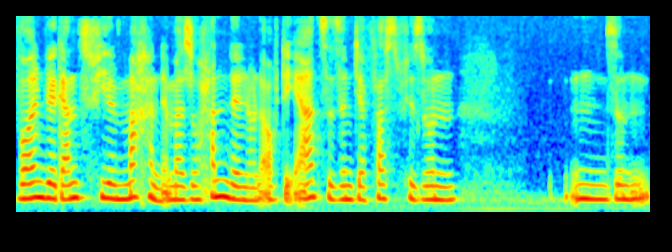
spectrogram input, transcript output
wollen wir ganz viel machen, immer so handeln. Und auch die Ärzte sind ja fast für so ein, so ein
